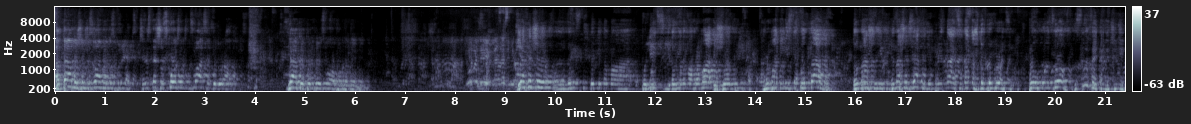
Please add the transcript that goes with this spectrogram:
А там уже ми з вами розберемося. Через те, що з кожним з вас я буду радий. Дякую, передаю слово побратиму. Я хочу е, довести до відома поліції, до відома громади, що окрім громади міста Полтави до нашої до наших заходів приєднаються також добровольці. Полку Азов, ви слухаєте мене чи ні?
